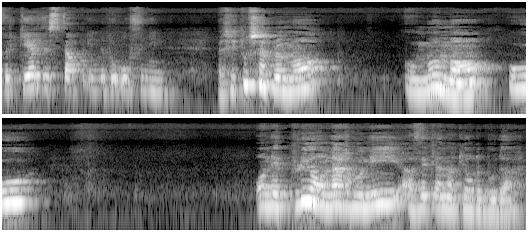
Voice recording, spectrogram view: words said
verkeerde stap in de beoefening? Ben, C'est tout simplement au moment où on n'est plus en harmonie avec la nature de Bouddha.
